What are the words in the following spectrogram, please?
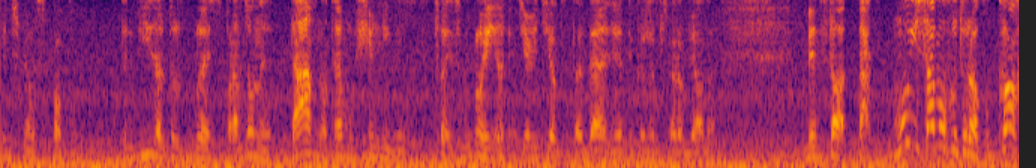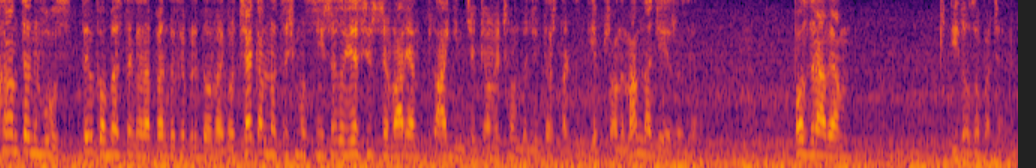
będziesz miał spokój. Ten diesel to już w ogóle jest sprawdzony dawno temu silnik, więc to jest w ogóle 1.9 JTD, nie? Tylko, że przerobione. Więc to tak, mój samochód roku, kocham ten wóz, tylko bez tego napędu hybrydowego. Czekam na coś mocniejszego. Jest jeszcze wariant plug-in, ciekawy czy on będzie też tak spieprzony. Mam nadzieję, że nie. Pozdrawiam i do zobaczenia.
